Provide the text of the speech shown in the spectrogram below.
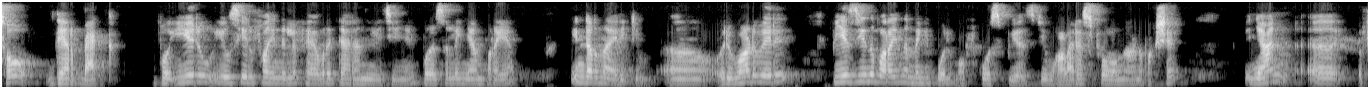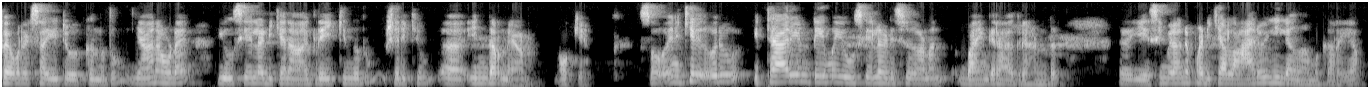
സോ ദേ ആർ ബാക്ക് അപ്പോൾ ഈ ഒരു യു സി എൽ ഫൈനലിലെ ഫേവറേറ്റ് ആരാന്ന് ചോദിച്ചു കഴിഞ്ഞാൽ പേഴ്സണലി ഞാൻ പറയാം ഇന്റർന്നായിരിക്കും ഒരുപാട് പേര് പി എസ് ജി എന്ന് പറയുന്നുണ്ടെങ്കിൽ പോലും of course P S G വളരെ സ്ട്രോങ് ആണ്. പക്ഷേ ഞാൻ ഫേവറേറ്റ്സ് ആയിട്ട് വെക്കുന്നതും ഞാൻ അവിടെ യു സി എൽ അടിക്കാൻ ആഗ്രഹിക്കുന്നതും ശരിക്കും ഇന്റർനെയാണ്. ഓക്കെ സോ എനിക്ക് ഒരു Italian team U C L അടിച്ച് കാണാൻ ഭയങ്കര ആഗ്രഹമുണ്ട്. എ സി മിലാനെ പഠിക്കാനുള്ള ആരോഗ്യമില്ല എന്ന് നമുക്കറിയാം.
